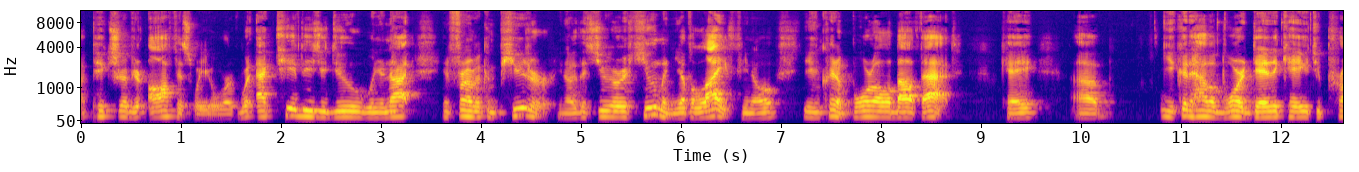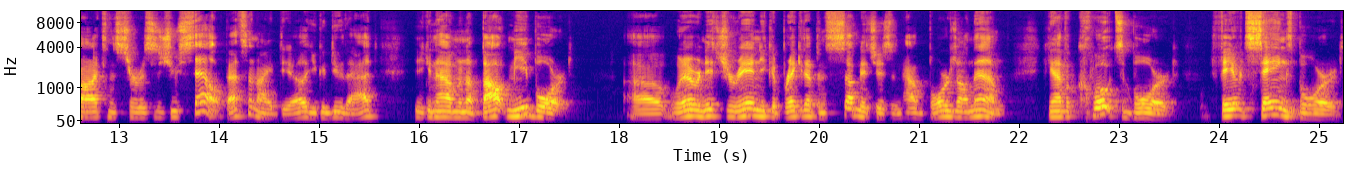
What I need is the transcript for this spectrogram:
a picture of your office where you work, what activities you do when you're not in front of a computer, you know, that you're a human, you have a life, you know, you can create a board all about that. Okay. Uh, you could have a board dedicated to products and services you sell. That's an idea. You can do that. You can have an about me board. Uh, whatever niche you're in, you could break it up in sub niches and have boards on them. You can have a quotes board favorite sayings board.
